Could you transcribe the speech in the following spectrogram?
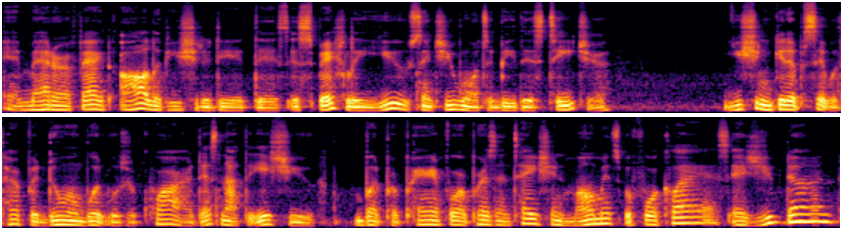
And matter of fact, all of you should have did this, especially you since you want to be this teacher. You shouldn't get upset with her for doing what was required. That's not the issue. But preparing for a presentation moments before class, as you've done,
